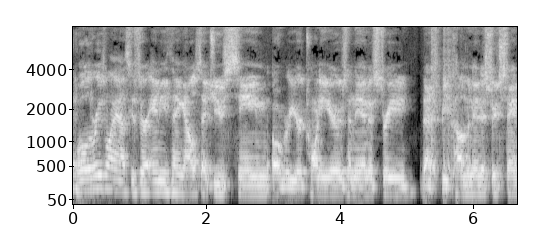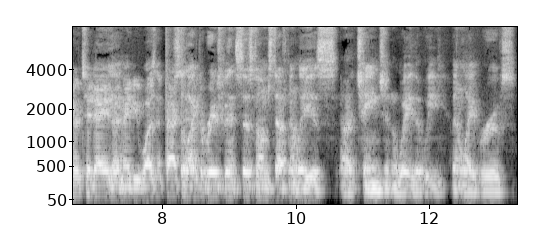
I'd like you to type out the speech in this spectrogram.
Well, the reason why I ask is there anything else that you've seen over your 20 years in the industry that's become an industry standard today that maybe wasn't back So, then? like the ridge vent systems, definitely is uh, a change in the way that we ventilate roofs,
